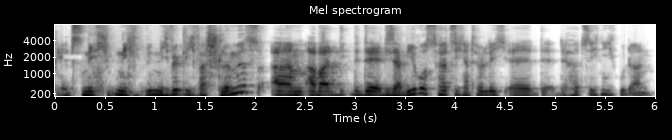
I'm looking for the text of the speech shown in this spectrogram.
Jetzt nicht, nicht, nicht wirklich was Schlimmes, ähm, aber der, dieser Virus hört sich natürlich, äh, der, der hört sich nicht gut an.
